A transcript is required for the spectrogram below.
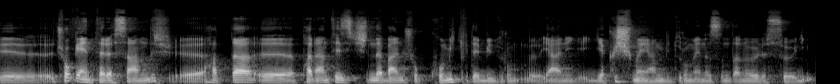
e, çok enteresandır. E, hatta e, parantez içinde bence çok komik de bir durum. E, yani yakışmayan bir durum en azından öyle söyleyeyim.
